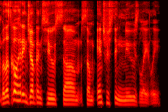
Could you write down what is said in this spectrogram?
But let's go ahead and jump into some some interesting news lately.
